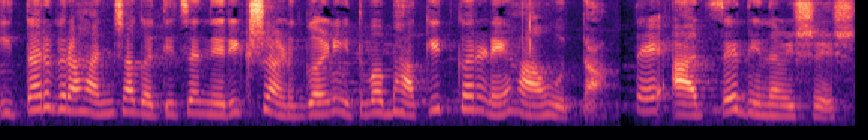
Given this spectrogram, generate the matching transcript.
इतर ग्रहांच्या गतीचे निरीक्षण गणित व भाकीत करणे हा होता. ते आजचे दिनविशेष.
